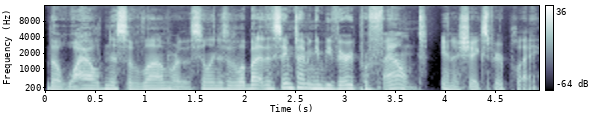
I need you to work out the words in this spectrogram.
the wildness of love or the silliness of love, but at the same time, it can be very profound in a Shakespeare play.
